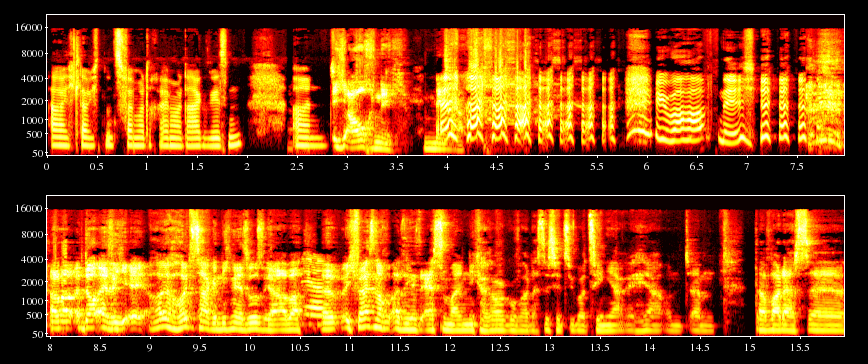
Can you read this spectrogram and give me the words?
aber ich glaube, ich bin zweimal, dreimal da gewesen. Und Ich auch nicht. Mehr. überhaupt nicht. aber doch, also ich, äh, he- heutzutage nicht mehr so sehr, aber Ja. äh, ich weiß noch, als ich das erste Mal in Nicaragua war, das ist jetzt über zehn Jahre her und ähm, da war das, äh,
